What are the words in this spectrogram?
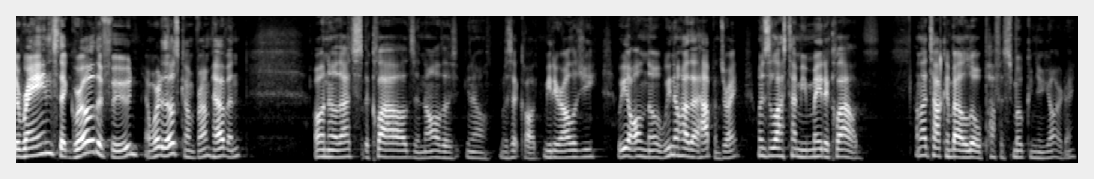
the rains that grow the food, and where do those come from? Heaven. Oh no, that's the clouds and all the, you know, what is that called? Meteorology. We all know, we know how that happens, right? When's the last time you made a cloud? I'm not talking about a little puff of smoke in your yard, right?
